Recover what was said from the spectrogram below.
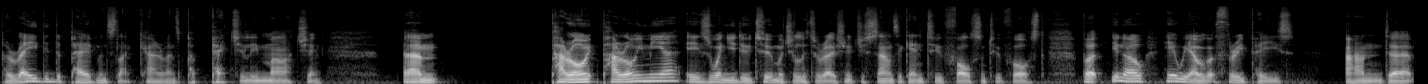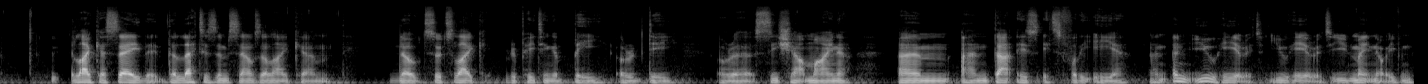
paraded the pavements like caravans perpetually marching. Um, Paro paroimia is when you do too much alliteration. It just sounds again too false and too forced. But you know, here we are. We've got three P's, and uh, like I say, the, the letters themselves are like um, notes. So it's like repeating a B or a D or a C sharp minor, um, and that is it's for the ear. And and you hear it. You hear it. You may not even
